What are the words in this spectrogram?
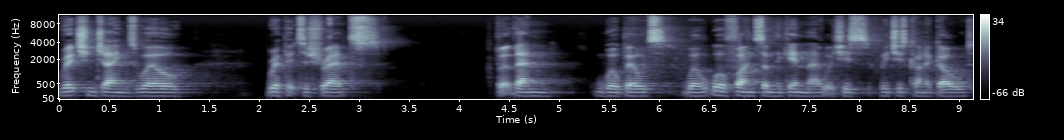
Rich and James will rip it to shreds, but then we'll build, we'll we'll find something in there which is which is kind of gold,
